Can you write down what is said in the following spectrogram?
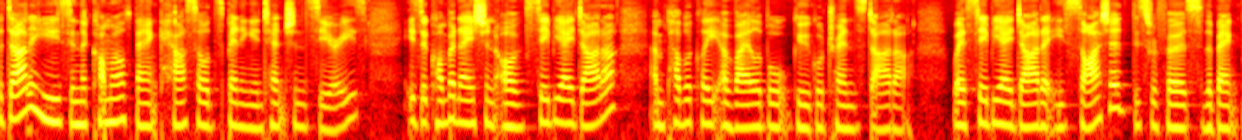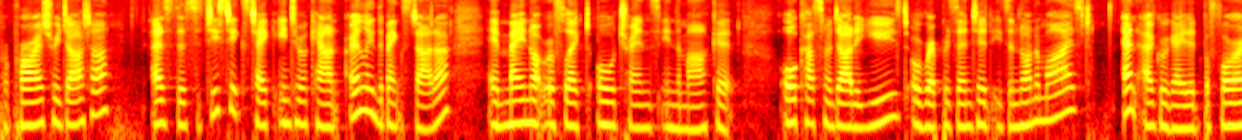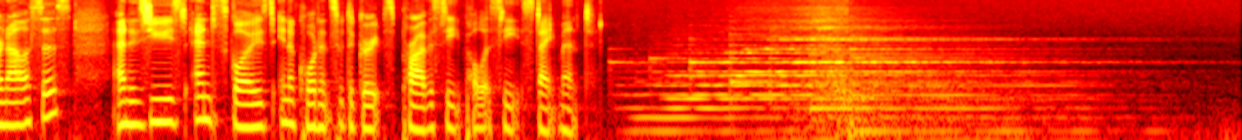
The data used in the Commonwealth Bank Household Spending Intentions series is a combination of CBA data and publicly available Google Trends data. Where CBA data is cited, this refers to the bank proprietary data. As the statistics take into account only the bank's data, it may not reflect all trends in the market. All customer data used or represented is anonymised and aggregated before analysis and is used and disclosed in accordance with the group's privacy policy statement.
